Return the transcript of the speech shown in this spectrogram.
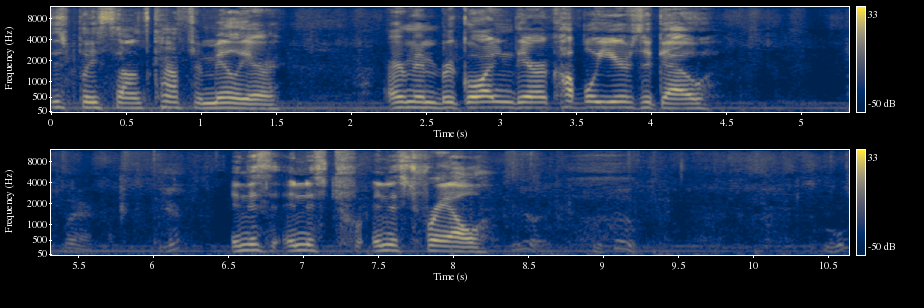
This place sounds kind of familiar. I remember going there a couple years ago Where? Here? in this in this tr- in this trail. Really? School?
